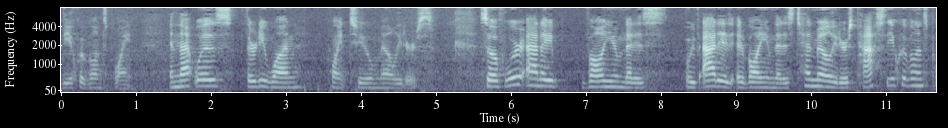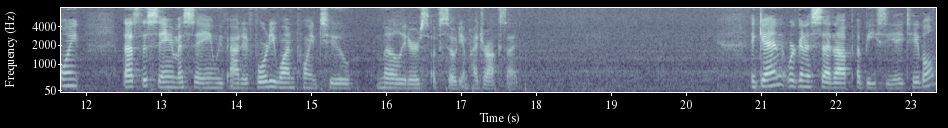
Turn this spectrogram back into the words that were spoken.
the equivalence point. And that was 31.2 milliliters. So if we're at a volume that is, we've added a volume that is 10 milliliters past the equivalence point, that's the same as saying we've added 41.2 milliliters of sodium hydroxide. Again, we're going to set up a BCA table.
